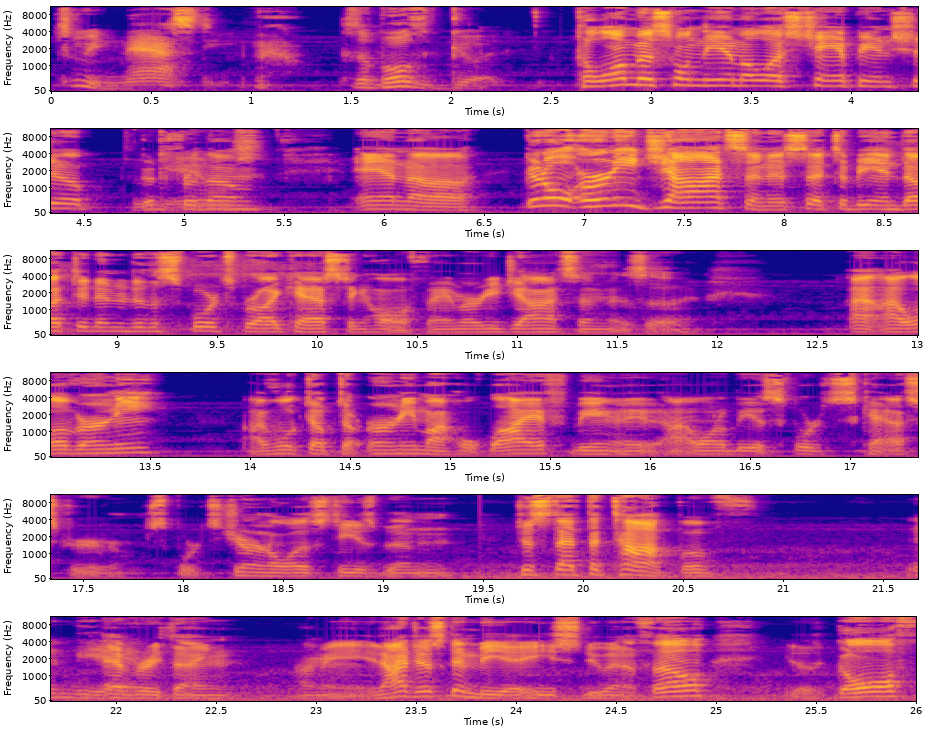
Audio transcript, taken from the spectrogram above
It's gonna be nasty because they're both good. Columbus won the MLS championship. Good for them. And uh, good old Ernie Johnson is set to be inducted into the Sports Broadcasting Hall of Fame. Ernie Johnson is a. I, I love Ernie. I've looked up to Ernie my whole life. Being a, I want to be a sportscaster, sports journalist. He's been just at the top of NBA. everything. I mean, not just NBA. He used to do NFL. He does golf.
